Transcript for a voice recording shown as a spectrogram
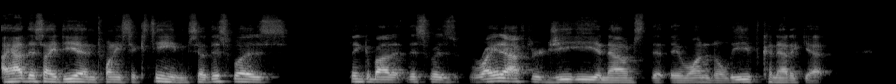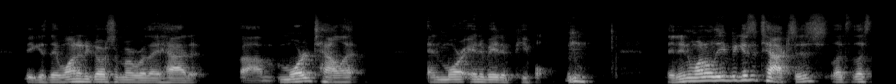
I had this idea in 2016. So this was, think about it, this was right after GE announced that they wanted to leave Connecticut because they wanted to go somewhere where they had um, more talent and more innovative people. They didn't want to leave because of taxes. Let's let's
